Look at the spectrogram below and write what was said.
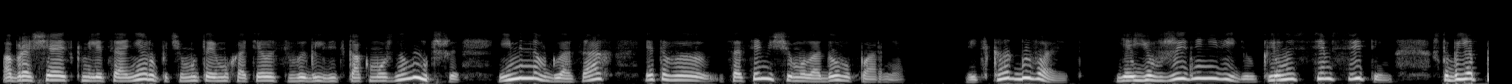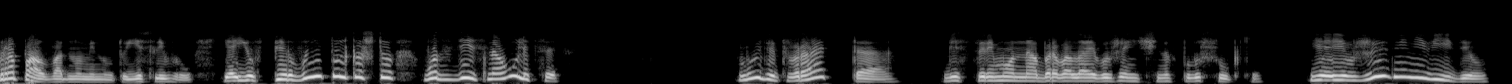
обращаясь к милиционеру, почему-то ему хотелось выглядеть как можно лучше, именно в глазах этого совсем еще молодого парня. Ведь как бывает, я ее в жизни не видел, клянусь всем святым, чтобы я пропал в одну минуту, если вру. Я ее впервые только что вот здесь, на улице... — Будет врать-то, — бесцеремонно оборвала его женщина в полушубке. — Я ее в жизни не видел,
